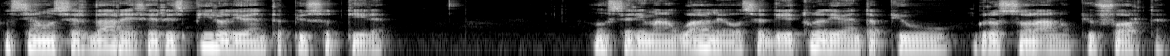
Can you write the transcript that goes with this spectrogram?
Possiamo osservare se il respiro diventa più sottile, o se rimane uguale, o se addirittura diventa più grossolano, più forte.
